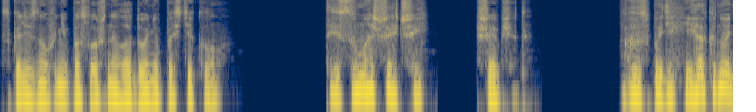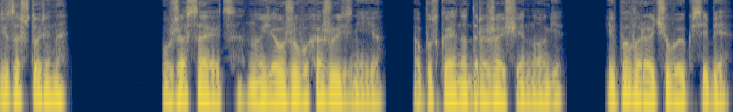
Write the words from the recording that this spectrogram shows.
скользнув непослушной ладонью по стеклу. «Ты сумасшедший!» — шепчет. «Господи, и окно не зашторено!» Ужасается, но я уже выхожу из нее, опуская на дрожащие ноги и поворачиваю к себе.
